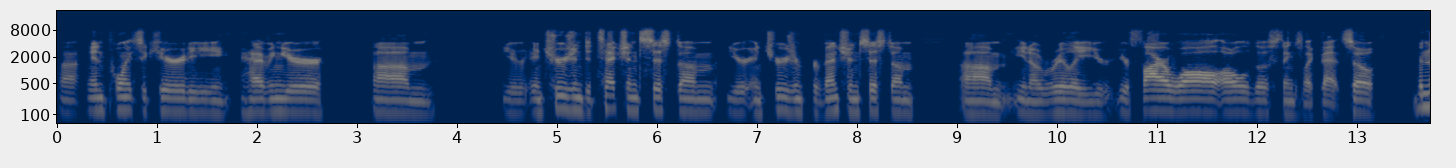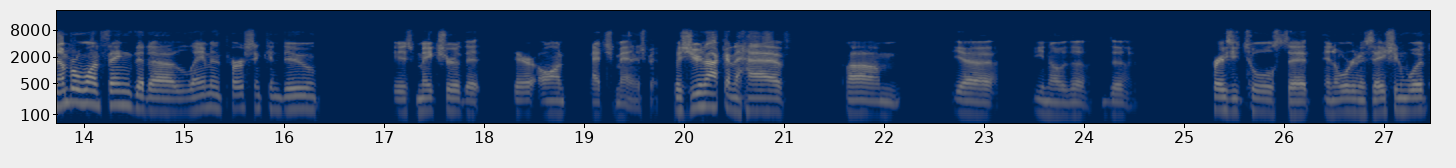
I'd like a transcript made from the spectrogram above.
uh, endpoint security, having your um, your intrusion detection system, your intrusion prevention system, um, you know, really your your firewall, all of those things like that. So the number one thing that a layman person can do is make sure that they're on patch management because you're not going to have um yeah you know the the crazy tools that an organization would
